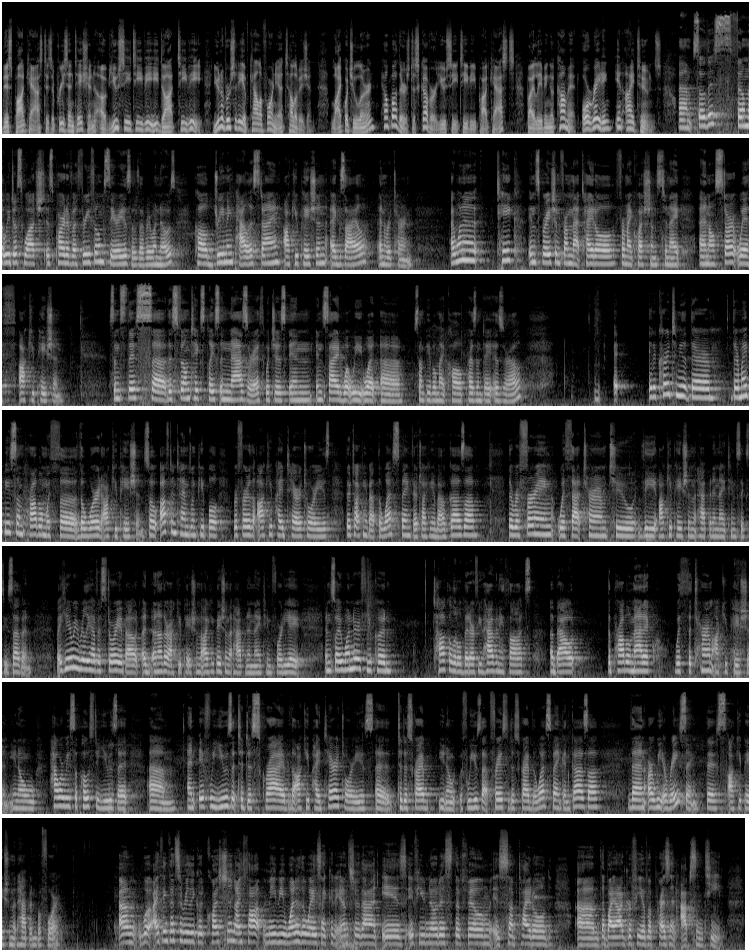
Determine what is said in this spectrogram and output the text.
This podcast is a presentation of UCTV.tv, University of California Television. Like what you learn, help others discover UCTV podcasts by leaving a comment or rating in iTunes. Um, so, this film that we just watched is part of a three film series, as everyone knows, called Dreaming Palestine Occupation, Exile, and Return. I want to take inspiration from that title for my questions tonight and I'll start with occupation. Since this, uh, this film takes place in Nazareth, which is in, inside what, we, what uh, some people might call present day Israel, it, it occurred to me that there, there might be some problem with the, the word occupation. So, oftentimes, when people refer to the occupied territories, they're talking about the West Bank, they're talking about Gaza. They're referring with that term to the occupation that happened in 1967. But here we really have a story about a, another occupation, the occupation that happened in 1948. And so I wonder if you could talk a little bit, or if you have any thoughts about the problematic with the term occupation. You know, how are we supposed to use it? Um, and if we use it to describe the occupied territories, uh, to describe, you know, if we use that phrase to describe the West Bank and Gaza, then are we erasing this occupation that happened before? Um, well, I think that's a really good question. I thought maybe one of the ways I could answer that is if you notice the film is subtitled um, The Biography of a Present Absentee.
